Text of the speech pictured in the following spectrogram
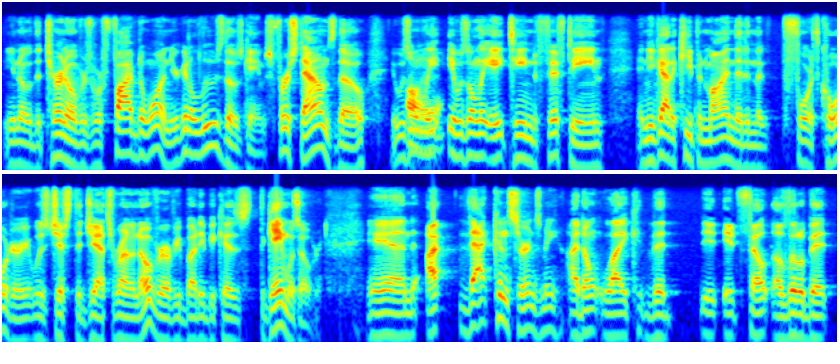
You know, the turnovers were five to one. You're going to lose those games. First downs, though, it was Oh, only yeah. it was only 18 to 15, and you got to keep in mind that in the fourth quarter, it was just the Jets running over everybody because the game was over, and I, that concerns me. I don't like that it, it felt a little bit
